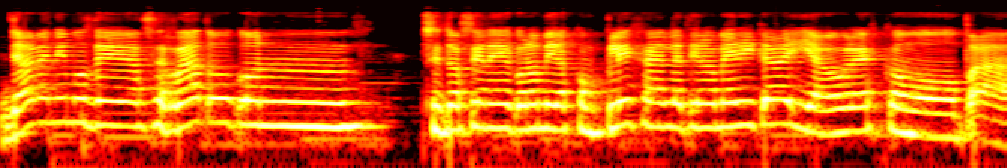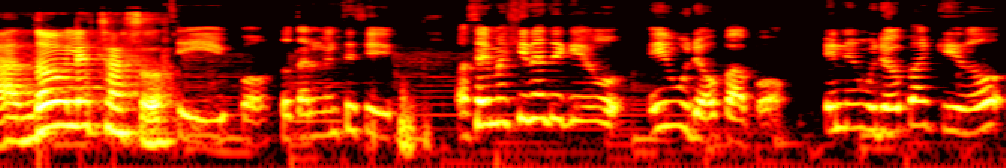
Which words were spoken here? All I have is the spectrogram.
ya venimos de hace rato con situaciones económicas complejas en Latinoamérica y ahora es como para doble hachazo. Sí, pues totalmente sí. O sea, imagínate que Europa, po. En Europa quedó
